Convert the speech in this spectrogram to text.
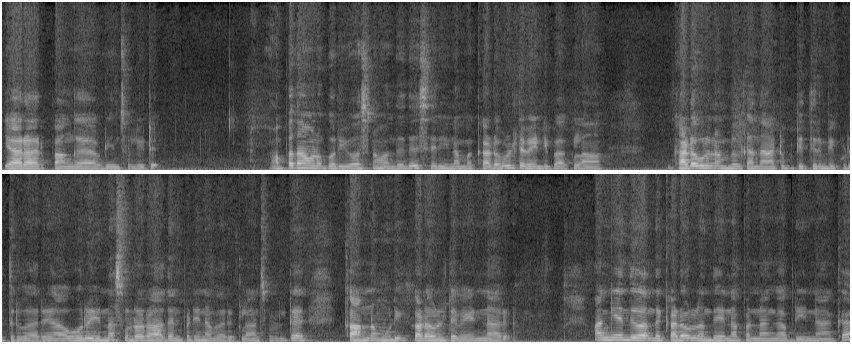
யாரா இருப்பாங்க? அப்படின்னு சொல்லிட்டு. அப்போ தான் அவனுக்கு ஒரு யோசனை வந்தது. சரி நம்ம கடவுள்கிட்ட வேண்டி பார்க்கலாம். கடவுள் நம்மளுக்கு அந்த ஆட்டுக்குட்டி திரும்பி கொடுத்துடுவார். அவர் என்ன சொல்கிறாரோ அதன்படி நம்ம இருக்கலாம்னு சொல்லிட்டு கண்ணை மூடி கடவுள்கிட்ட வேண்டினார். அங்கேருந்து அந்த கடவுள் வந்து என்ன பண்ணாங்க அப்படின்னாக்கா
